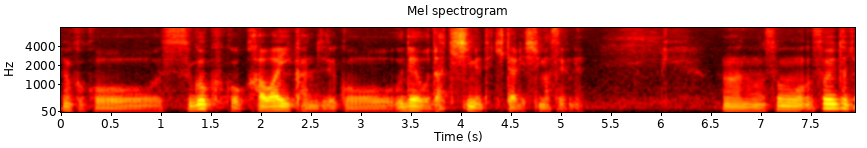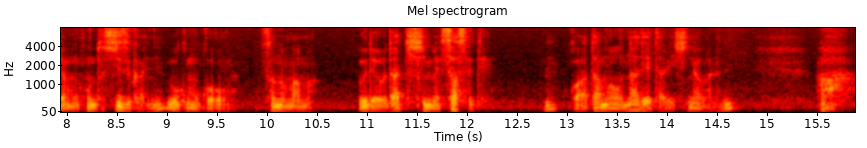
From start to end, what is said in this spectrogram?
い。なんかこうすごくこう可愛い感じでこう腕を抱きしめてきたりしますよね。あのそうそういう時はもうほんと静かにね僕もこうそのまま腕を抱きしめさせて、ね、こう頭を撫でたりしながらね。ああ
